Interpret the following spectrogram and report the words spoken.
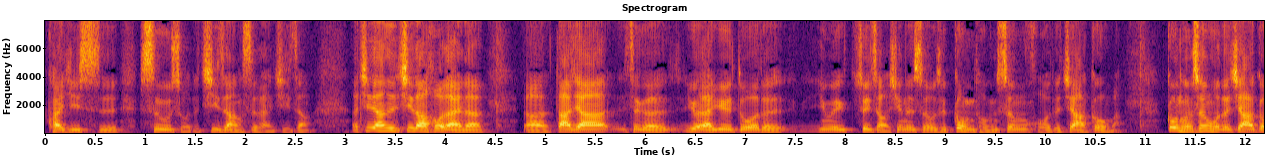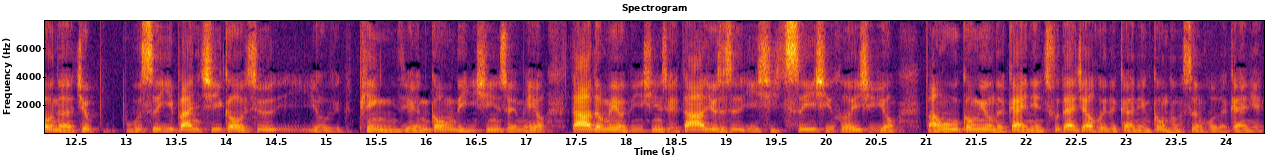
会计师事务所的记账师来记账。那记账师记到后来呢，呃，大家这个越来越多的，因为最早先的时候是共同生活的架构嘛。共同生活的架构呢，就不是一般机构就有聘员工领薪水，没有，大家都没有领薪水，大家就是一起吃、一起喝、一起用，房屋公用的概念，初代教会的概念，共同生活的概念。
